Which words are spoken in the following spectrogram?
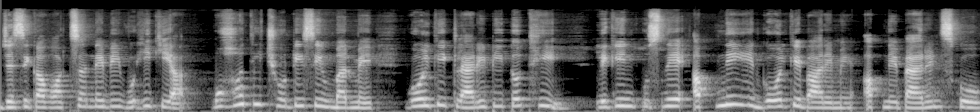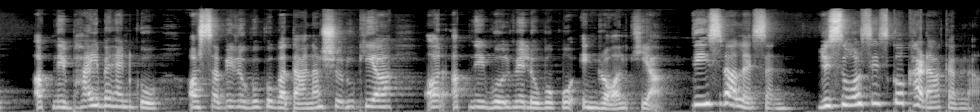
जेसिका वॉटसन ने भी वही किया। बहुत ही छोटी सी उम्र में गोल की क्लैरिटी तो थी, लेकिन उसने अपने ये गोल के बारे में अपने पेरेंट्स को, अपने भाई बहन को और सभी लोगों को बताना शुरू किया और अपने गोल में लोगों को इनरोल किया। तीसरा लेसन रिसोर्सिस को खड़ा करना।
